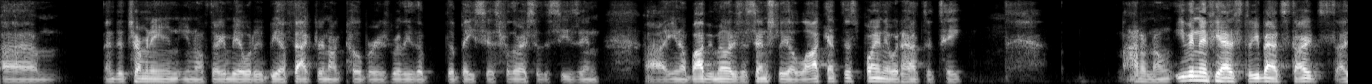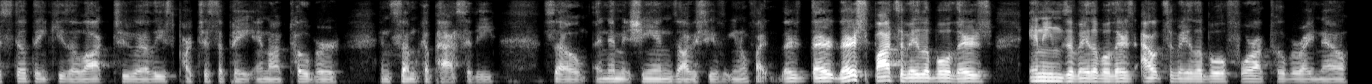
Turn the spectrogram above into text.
um, and determining you know if they're gonna be able to be a factor in October is really the the basis for the rest of the season. Uh, you know, Bobby Miller is essentially a lock at this point. It would have to take I don't know. Even if he has three bad starts, I still think he's a lock to at least participate in October in some capacity. So, and Emmett Sheehan's obviously, you know, fight, there's there there's spots available, there's innings available, there's outs available for October right now,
